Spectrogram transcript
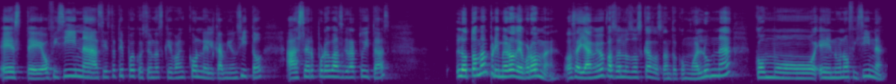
este, oficinas y este tipo de cuestiones que van con el camioncito a hacer pruebas gratuitas, lo toman primero de broma. O sea, ya a mí me pasó en los dos casos, tanto como alumna como en una oficina.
